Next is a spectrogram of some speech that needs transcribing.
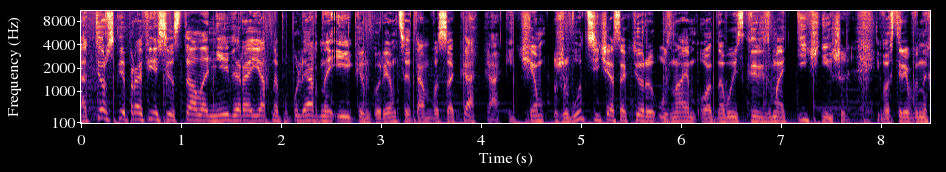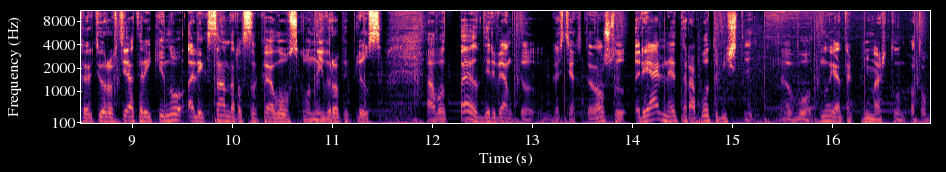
Актерская профессия стала невероятно популярной, и конкуренция там высока. Как и чем живут сейчас актеры, узнаем у одного из харизматичнейших и востребованных актеров театра и кино Александра Соколовского на Европе+. плюс. А вот Павел Деревянко в гостях сказал, что реально это работа мечты. Вот. Ну, я так понимаю, что он потом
